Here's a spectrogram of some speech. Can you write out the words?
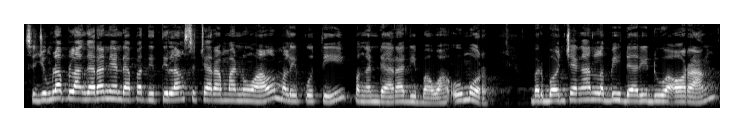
Sejumlah pelanggaran yang dapat ditilang secara manual meliputi pengendara di bawah umur, berboncengan lebih dari dua orang,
